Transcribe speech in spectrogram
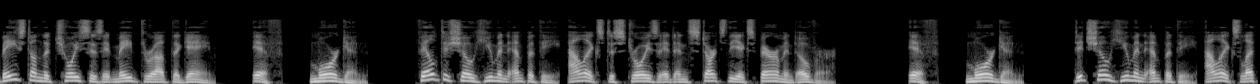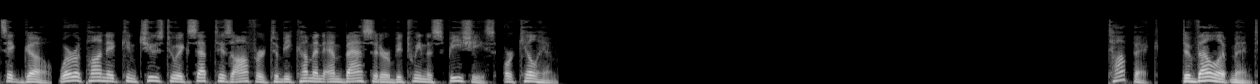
based on the choices it made throughout the game. If Morgan failed to show human empathy, Alex destroys it and starts the experiment over. If Morgan did show human empathy, Alex lets it go, whereupon it can choose to accept his offer to become an ambassador between the species, or kill him. Development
